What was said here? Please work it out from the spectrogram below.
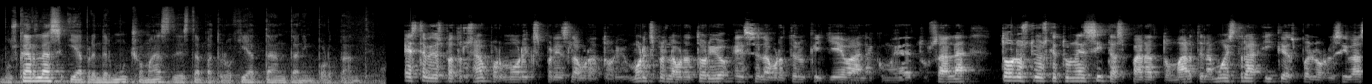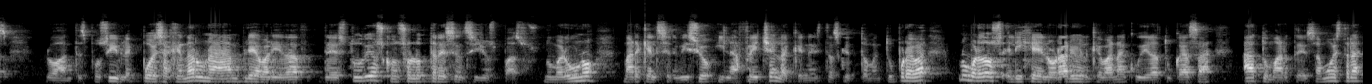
buscarlas y aprender mucho más de esta patología tan tan importante. Este video es patrocinado por More Express Laboratorio. More Express Laboratorio es el laboratorio que lleva a la comodidad de tu sala todos los estudios que tú necesitas para tomarte la muestra y que después lo recibas lo antes posible. Puedes agendar una amplia variedad de estudios con solo tres sencillos pasos. Número uno, marca el servicio y la fecha en la que necesitas que tomen tu prueba. Número dos, elige el horario en el que van a acudir a tu casa a tomarte esa muestra.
